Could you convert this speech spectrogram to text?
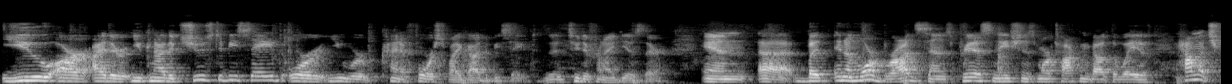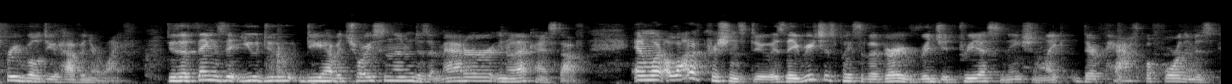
you are either you can either choose to be saved or you were kind of forced by God to be saved. There are two different ideas there. And uh, but in a more broad sense, predestination is more talking about the way of how much free will do you have in your life. Do the things that you do, do you have a choice in them? Does it matter? You know, that kind of stuff. And what a lot of Christians do is they reach this place of a very rigid predestination, like their path before them is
